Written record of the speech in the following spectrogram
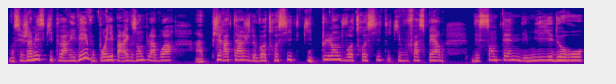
on ne sait jamais ce qui peut arriver. Vous pourriez par exemple avoir un piratage de votre site qui plante votre site et qui vous fasse perdre des centaines, des milliers d'euros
